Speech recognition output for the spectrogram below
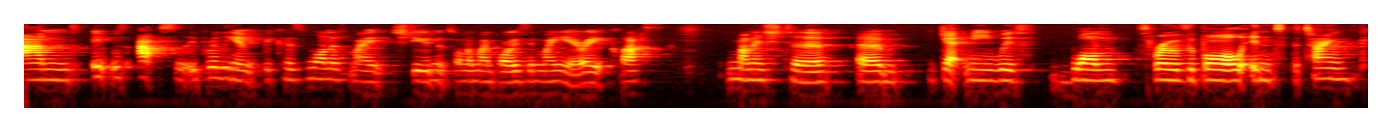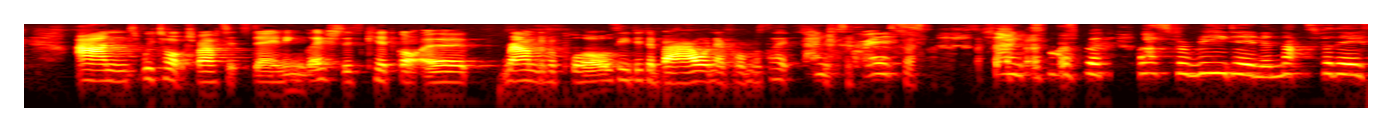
and it was absolutely brilliant because one of my students, one of my boys in my year eight class, managed to um, get me with one throw of the ball into the tank. And we talked about it today in English. This kid got a round of applause. He did a bow, and everyone was like, "Thanks, Chris. Thanks. That's for that's for reading, and that's for this."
